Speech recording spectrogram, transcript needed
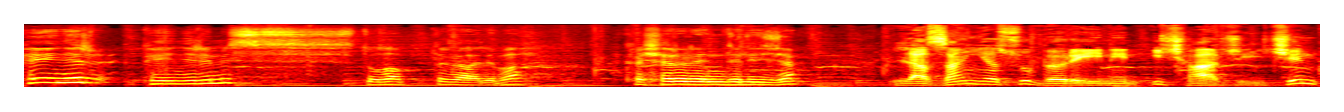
Peynir, peynirimiz dolapta galiba. Kaşarı rendeleyeceğim. Lazanya su böreğinin iç harcı için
